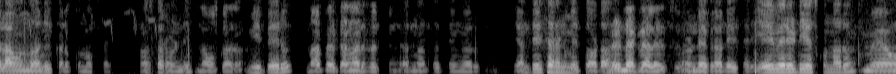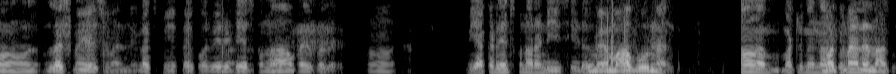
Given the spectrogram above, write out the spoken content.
ఎలా ఉందో అని కనుక్కుందాం ఒకసారి నమస్కారం అండి. నమస్కారం. మీ పేరు? నా పేరు కన్నడ సత్యం కర్ణాటక సత్యం గారు. ఎంత వేసారండి మీ తోట? రెండు ఎకరాలు వేసాం. రెండు ఎకరాలు వేసారు. ఏ వెరైటీ వేసుకున్నారు? మేము లక్ష్మీ వేసామండి. లక్ష్మీ ఫైవ్ ఫోర్ వెరైటీ వేసుకున్నారు. ఫైవ్. ఇవి ఎక్కడ తెచ్చుకున్నారండి ఈ సీడ్? మేము మహబూబ్ నగర్. మట్ల మీద మొట్టమే నాటుకున్నారా? నాటు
